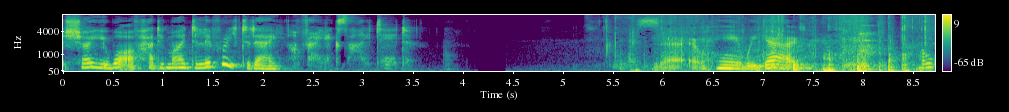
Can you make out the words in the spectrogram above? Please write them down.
show you what I've had in my delivery today. I'm very excited. So here we go. Oh,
